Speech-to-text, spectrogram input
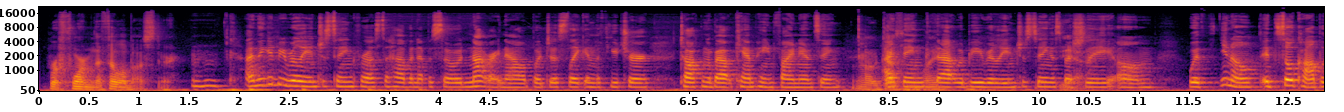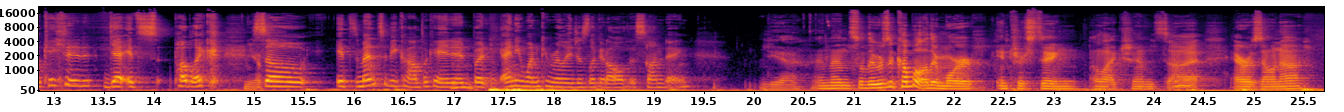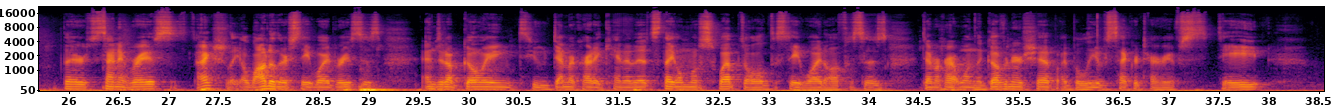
reform the filibuster. Mm-hmm. I think it'd be really interesting for us to have an episode, not right now, but just like in the future, talking about campaign financing. Oh, I think that would be really interesting, especially um, with, you know, it's so complicated, yet it's public. Yep. Mm-hmm. So it's meant to be complicated, but anyone can really just look at all of this funding. Yeah, and then so there was a couple other more interesting elections. Uh, Arizona, their Senate race, actually a lot of their statewide races ended up going to Democratic candidates. They almost swept all of the statewide offices. Democrat won the governorship, I believe, Secretary of State.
